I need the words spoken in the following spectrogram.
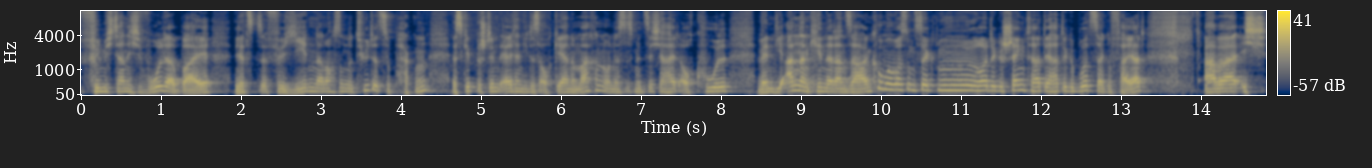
fühle mich da nicht wohl dabei, jetzt für jeden da noch so eine Tüte zu packen. Es gibt bestimmt Eltern, die das auch gerne machen und es ist mit Sicherheit auch cool, wenn die anderen Kinder dann sagen, guck mal, was uns der Knudel heute geschenkt hat, der hatte Geburtstag gefeiert. Aber ich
